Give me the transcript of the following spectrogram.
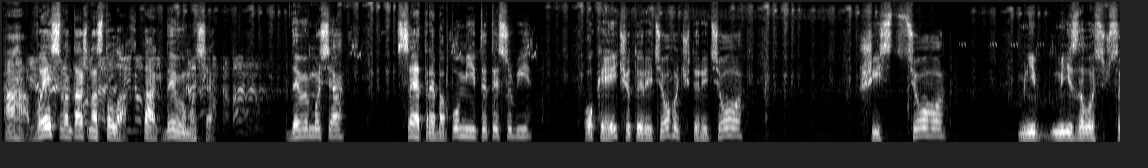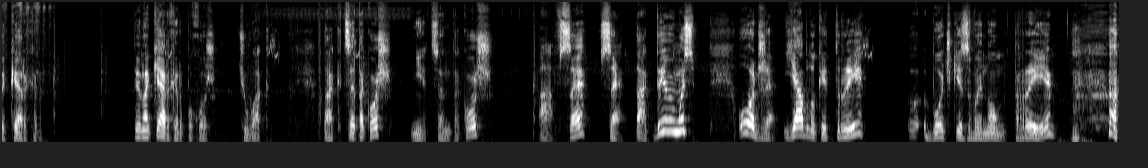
Ага, весь вантаж на столах. Так, дивимося. Дивимося. Все треба помітити собі. Окей, 4 цього, 4 цього. 6 цього. Мені, мені здалося, що це керхер. Ти на керхер похож, чувак. Так, це також? Ні, це не також. А, все, все. Так, дивимось. Отже, яблуки 3. Бочки з вином 3.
